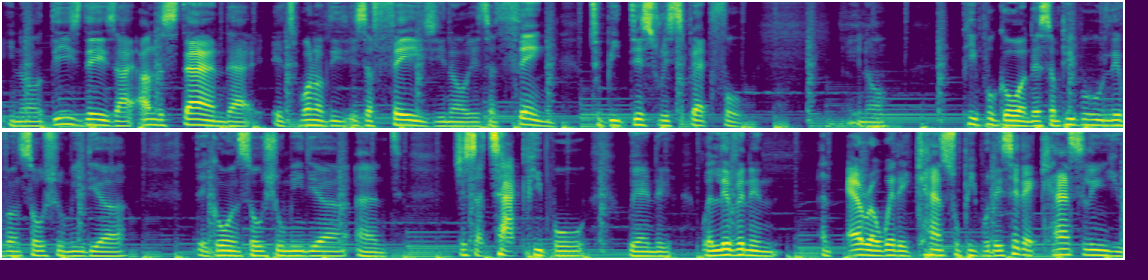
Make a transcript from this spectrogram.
you know these days i understand that it's one of these it's a phase you know it's a thing to be disrespectful you know people go on there's some people who live on social media. They go on social media and just attack people. We're, the, we're living in an era where they cancel people. They say they're canceling you.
